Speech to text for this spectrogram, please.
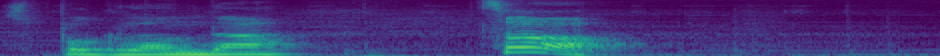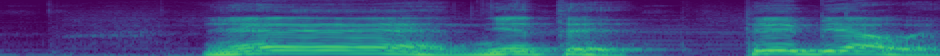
spogląda. Co? Nie, nie, nie, nie ty. Ty biały.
